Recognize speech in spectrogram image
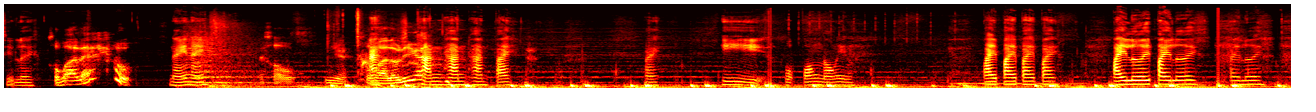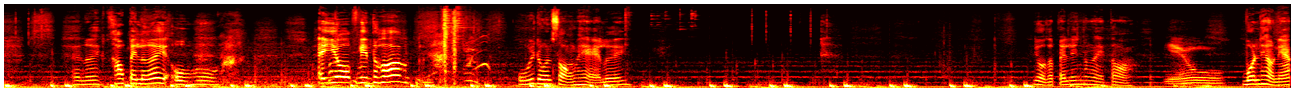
ฉีดเลย เขามาแล้วไหนไหนแต่เขานี่ไงเขามาแล้วนี่ไงทันทันทันไป ไป พี่ปกป้องน้องเอง ไปไปไปไป ไปเลยไปเลย ไปเลย ไปเลย เข้าไปเลย โอ้โห ไอโยกวินท้องโอ้ยโดนสองแผลเลย โยกจะไปเล่นตรงไหนต่อ เงี้ยววนแถวเนี้ย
